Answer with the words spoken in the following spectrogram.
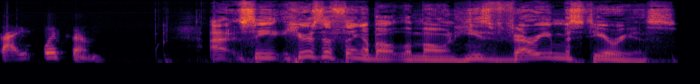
Skype with him. Uh, see, here's the thing about Lamone. He's very mysterious.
